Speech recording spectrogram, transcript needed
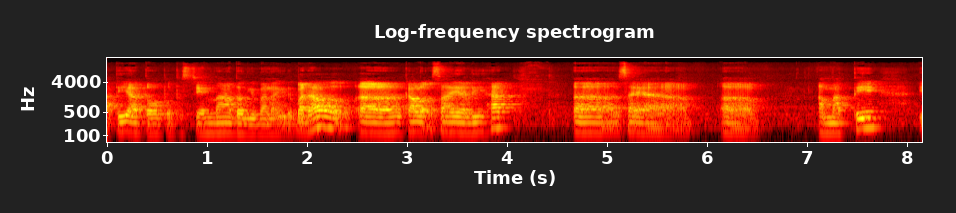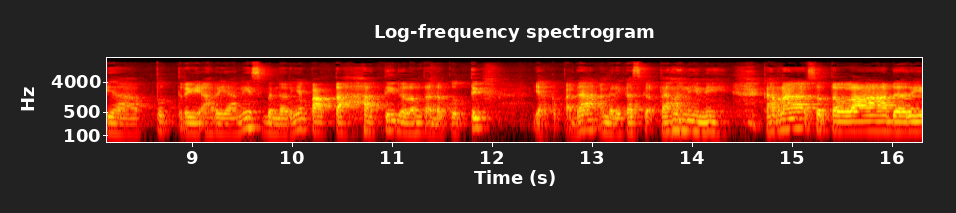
hati atau putus cinta atau gimana gitu. Padahal uh, kalau saya lihat uh, saya uh, amati ya Putri Aryani sebenarnya patah hati dalam tanda kutip ya kepada America's Got Talent ini. Karena setelah dari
